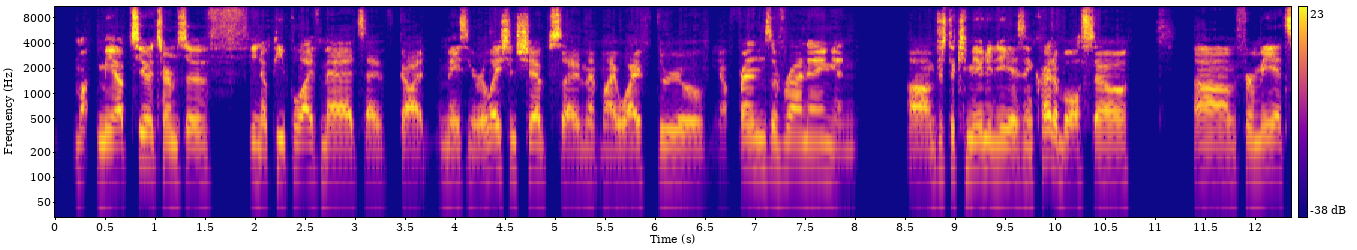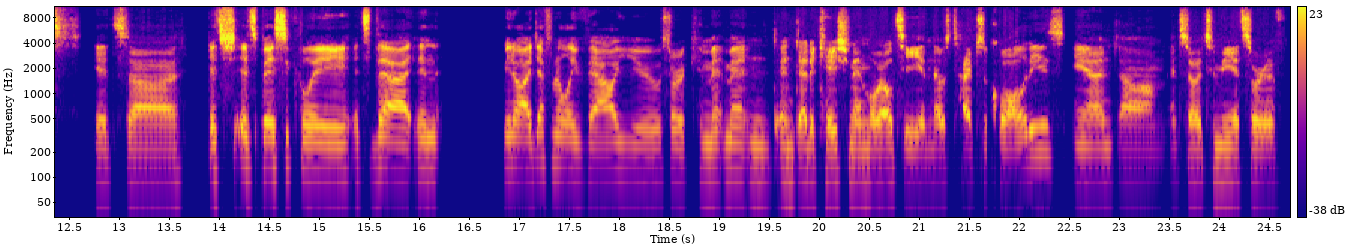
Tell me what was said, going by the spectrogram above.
me up to in terms of you know people I've met. I've got amazing relationships. I met my wife through you know friends of running, and um, just the community is incredible. So um, for me, it's it's uh, it's it's basically it's that, and you know, I definitely value sort of commitment and, and dedication and loyalty and those types of qualities. And, um, and so to me, it's sort of,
